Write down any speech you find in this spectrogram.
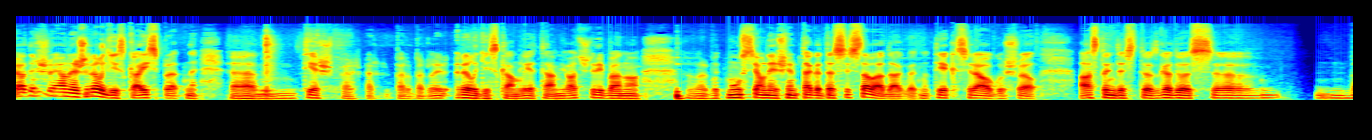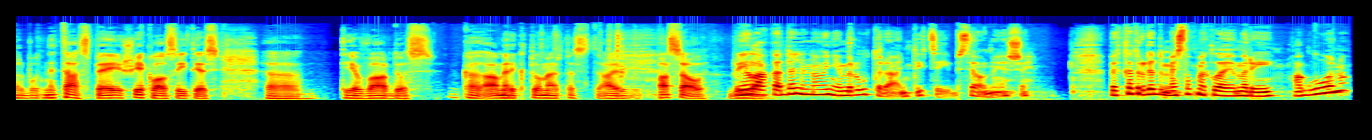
Kāda ir šo jauniešu reliģiskā izpratne um, tieši par, par, par, par reliģiskām lietām? Jo atšķirībā no varbūt, mūsu jauniešiem tagad tas ir savādāk, bet nu, tie, kas ir auguši vēl 80. gados, uh, varbūt ne tā spējuši ieklausīties uh, Dievu vārdos, kā Amerika tomēr tas ir pasaule. Brīvā. Lielākā daļa no viņiem ir luterāņu ticības jaunieši. Bet katru gadu mēs apmeklējam arī Aglonu,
